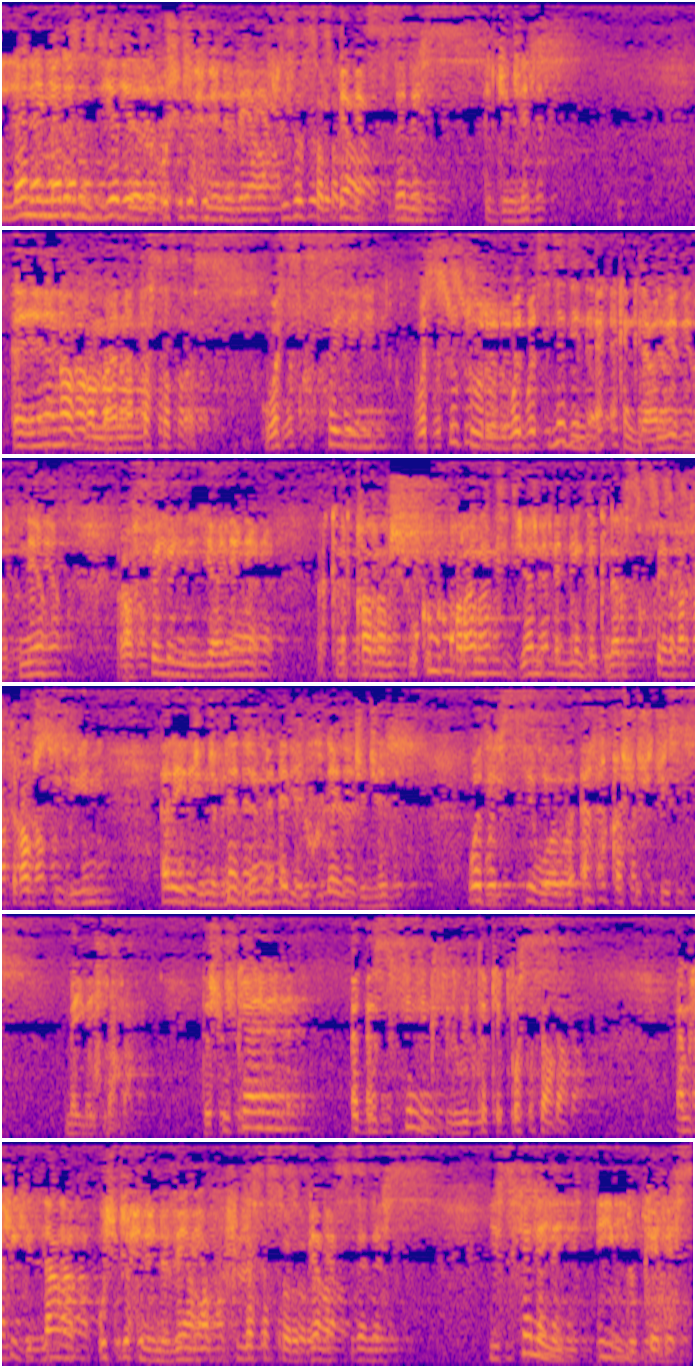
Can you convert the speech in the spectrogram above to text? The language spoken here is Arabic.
اللاني مارز زيادة أشبح من البيع في لسن ربي دميس الجنة أنا نظم أن تصطص والسقسين والستور والسند أكن دعون يذنطني غفين يعني كنقارن الشوكم قرآن تيجان المندك نار السقسين غرق غاو السيبين أرى يجن بنادم أذي يخلال الجنة وذي السوض أثقى شوشتيس. ما يوفى شو كان أدنى السن الويلتك بوسا. أم كي لا وش بيحني نبيع فلاسة صور بيع السلاميس يسكن يمدو كاليس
